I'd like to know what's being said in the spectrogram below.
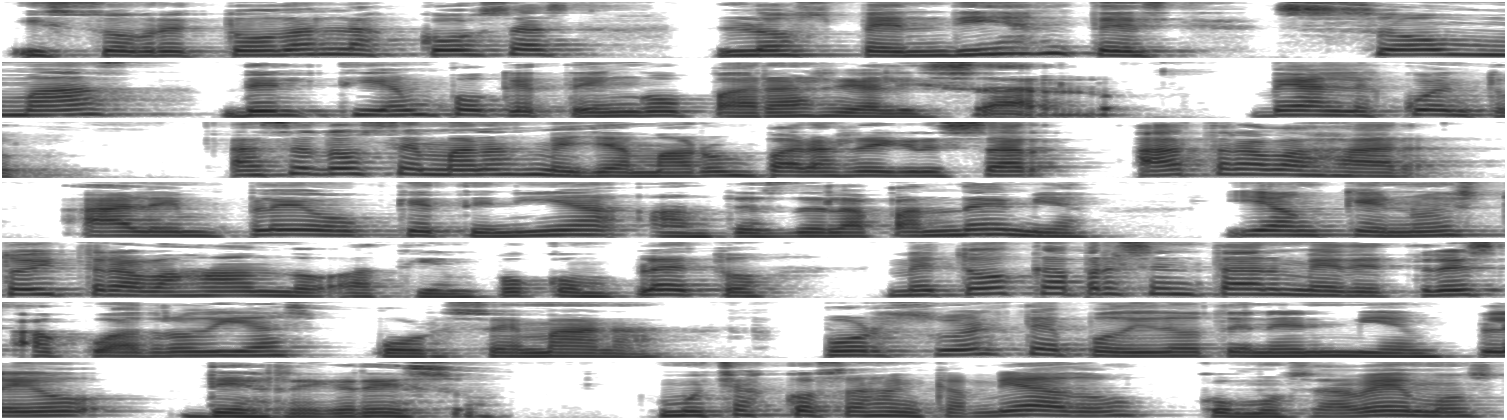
y sobre todas las cosas, los pendientes son más del tiempo que tengo para realizarlo. Vean, les cuento. Hace dos semanas me llamaron para regresar a trabajar al empleo que tenía antes de la pandemia y aunque no estoy trabajando a tiempo completo, me toca presentarme de tres a cuatro días por semana. Por suerte he podido tener mi empleo de regreso. Muchas cosas han cambiado, como sabemos,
